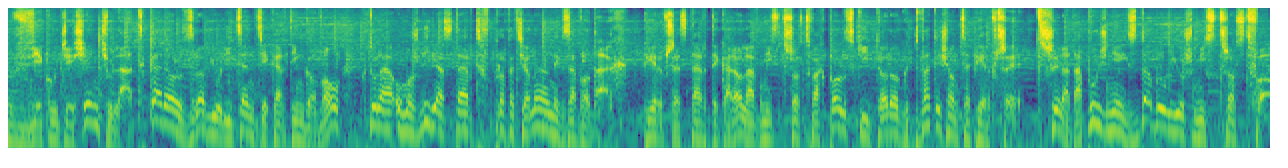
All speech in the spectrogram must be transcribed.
W wieku 10 lat Karol zrobił licencję kartingową, która umożliwia start w profesjonalnych zawodach. Pierwsze starty Karola w Mistrzostwach Polski to rok 2001. Trzy lata później zdobył już mistrzostwo.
